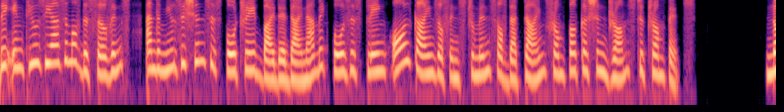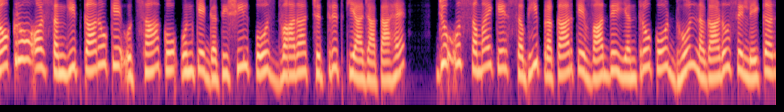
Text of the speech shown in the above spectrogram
The enthusiasm of the servants and the musicians is portrayed by their dynamic poses playing all kinds of instruments of that time from percussion drums to trumpets. नौकरों और संगीतकारों के उत्साह को उनके गतिशील पोज द्वारा चित्रित किया जाता है जो उस समय के सभी प्रकार के वाद्य यंत्रों को ढोल नगाड़ों से लेकर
